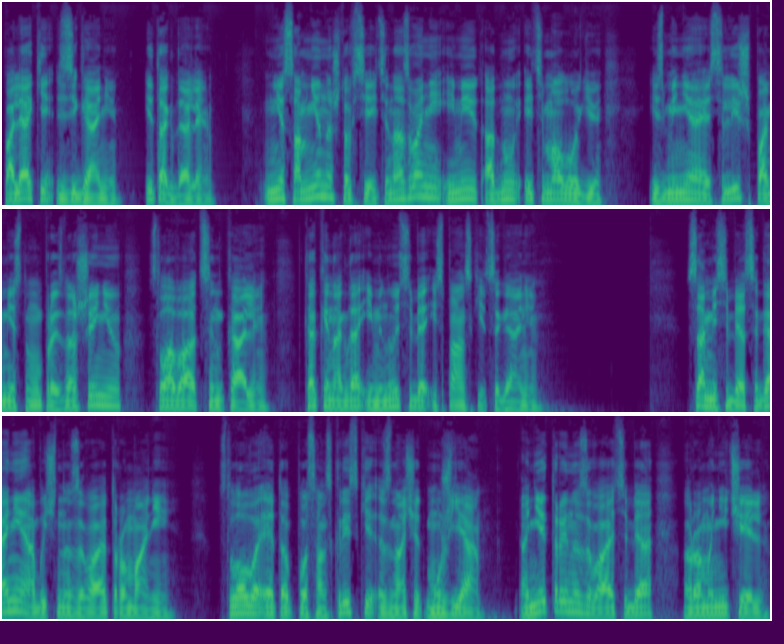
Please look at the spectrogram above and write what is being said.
поляки – зигани и так далее. Несомненно, что все эти названия имеют одну этимологию, изменяясь лишь по местному произношению слова «цинкали», как иногда именуют себя испанские цыгане. Сами себя цыгане обычно называют романи. Слово это по-санскритски значит «мужья», а некоторые называют себя романичель,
